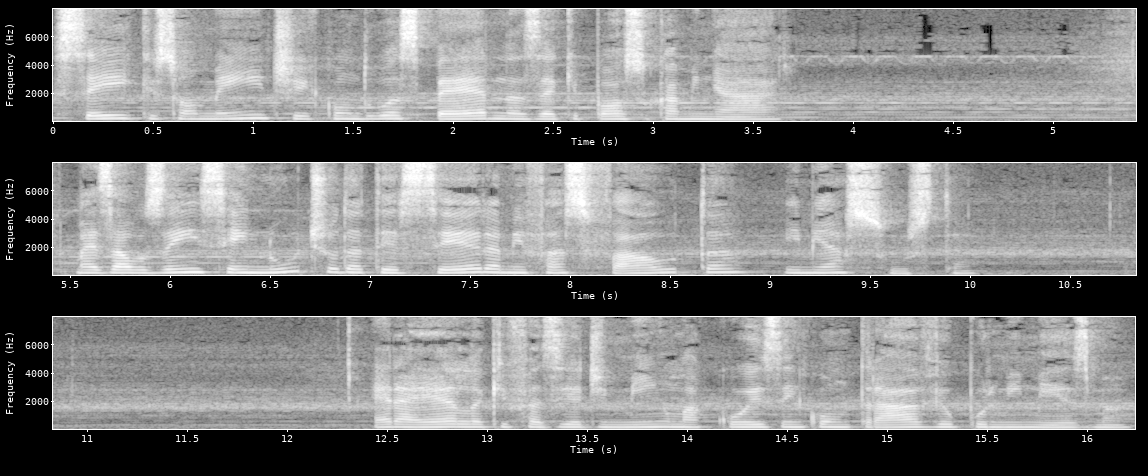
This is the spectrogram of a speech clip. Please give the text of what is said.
Sei que somente com duas pernas é que posso caminhar. Mas a ausência inútil da terceira me faz falta e me assusta. Era ela que fazia de mim uma coisa encontrável por mim mesma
